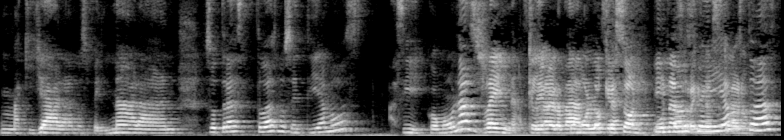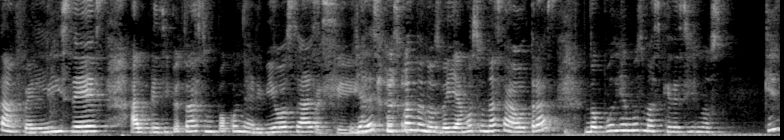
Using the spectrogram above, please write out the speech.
maquillaran, nos peinaran. Nosotras todas nos sentíamos así, como unas reinas, de verdad. Como lo que son, y nos veíamos todas tan felices, al principio todas un poco nerviosas, pues sí. y ya después cuando nos veíamos unas a otras, no podíamos más que decirnos, qué bien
